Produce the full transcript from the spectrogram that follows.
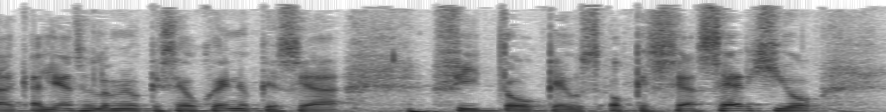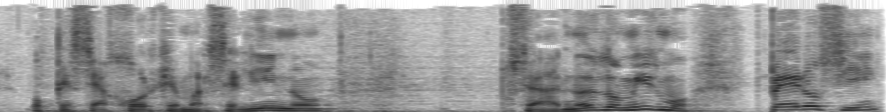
alianza es lo mismo que sea Eugenio, que sea Fito, o que, o que sea Sergio, o que sea Jorge Marcelino. O sea, no es lo mismo, pero sí,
